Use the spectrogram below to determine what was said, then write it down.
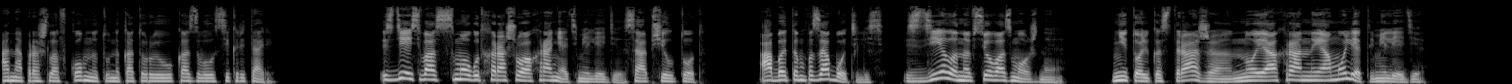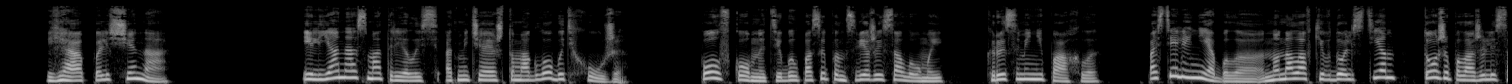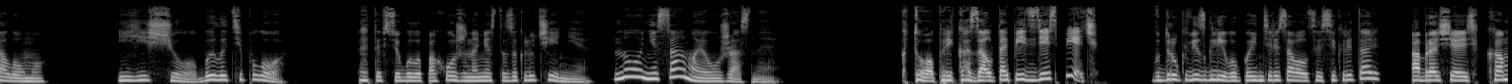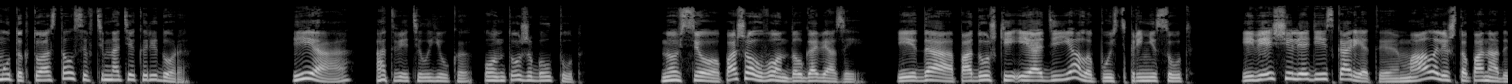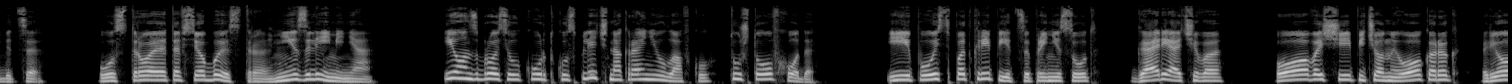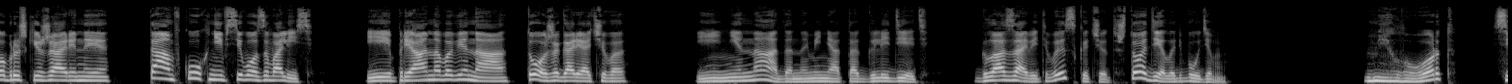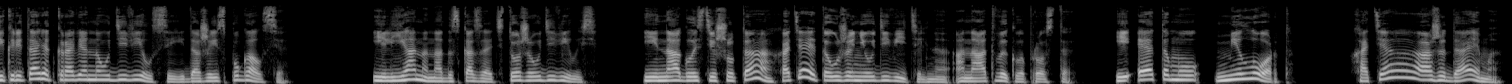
Она прошла в комнату, на которую указывал секретарь. «Здесь вас смогут хорошо охранять, миледи», — сообщил тот. «Об этом позаботились. Сделано все возможное. Не только стража, но и охранные амулеты, миледи». «Я польщена». Ильяна осмотрелась, отмечая, что могло быть хуже. Пол в комнате был посыпан свежей соломой, крысами не пахло. Постели не было, но на лавке вдоль стен тоже положили солому. И еще было тепло — это все было похоже на место заключения, но не самое ужасное. «Кто приказал топить здесь печь?» Вдруг визгливо поинтересовался секретарь, обращаясь к кому-то, кто остался в темноте коридора. «Я», — ответил Юка, он тоже был тут. «Ну все, пошел вон, долговязый. И да, подушки и одеяло пусть принесут. И вещи леди из кареты, мало ли что понадобится. «Устрой это все быстро, не зли меня!» И он сбросил куртку с плеч на крайнюю лавку, ту, что у входа. «И пусть подкрепиться принесут. Горячего. Овощи, печеный окорок, ребрышки жареные. Там в кухне всего завались. И пряного вина, тоже горячего. И не надо на меня так глядеть. Глаза ведь выскочат, что делать будем?» «Милорд?» Секретарь откровенно удивился и даже испугался. Ильяна, надо сказать, тоже удивилась. И наглости шута, хотя это уже не удивительно, она отвыкла просто. И этому милорд, хотя ожидаемо.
